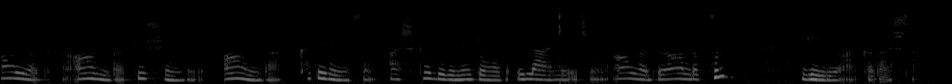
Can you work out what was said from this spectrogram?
anladığı anda, düşündüğü anda kaderinizin başka birine doğru ilerleyeceğini anladığı anda fırt geliyor arkadaşlar.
